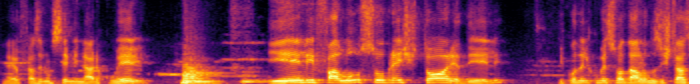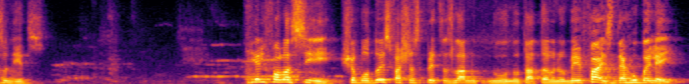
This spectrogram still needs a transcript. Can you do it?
né? Eu fazendo um seminário com ele, e ele falou sobre a história dele, de quando ele começou a dar aula nos Estados Unidos. E ele falou assim: chamou dois faixas pretas lá no, no, no tatame no meio, faz, derruba ele aí.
